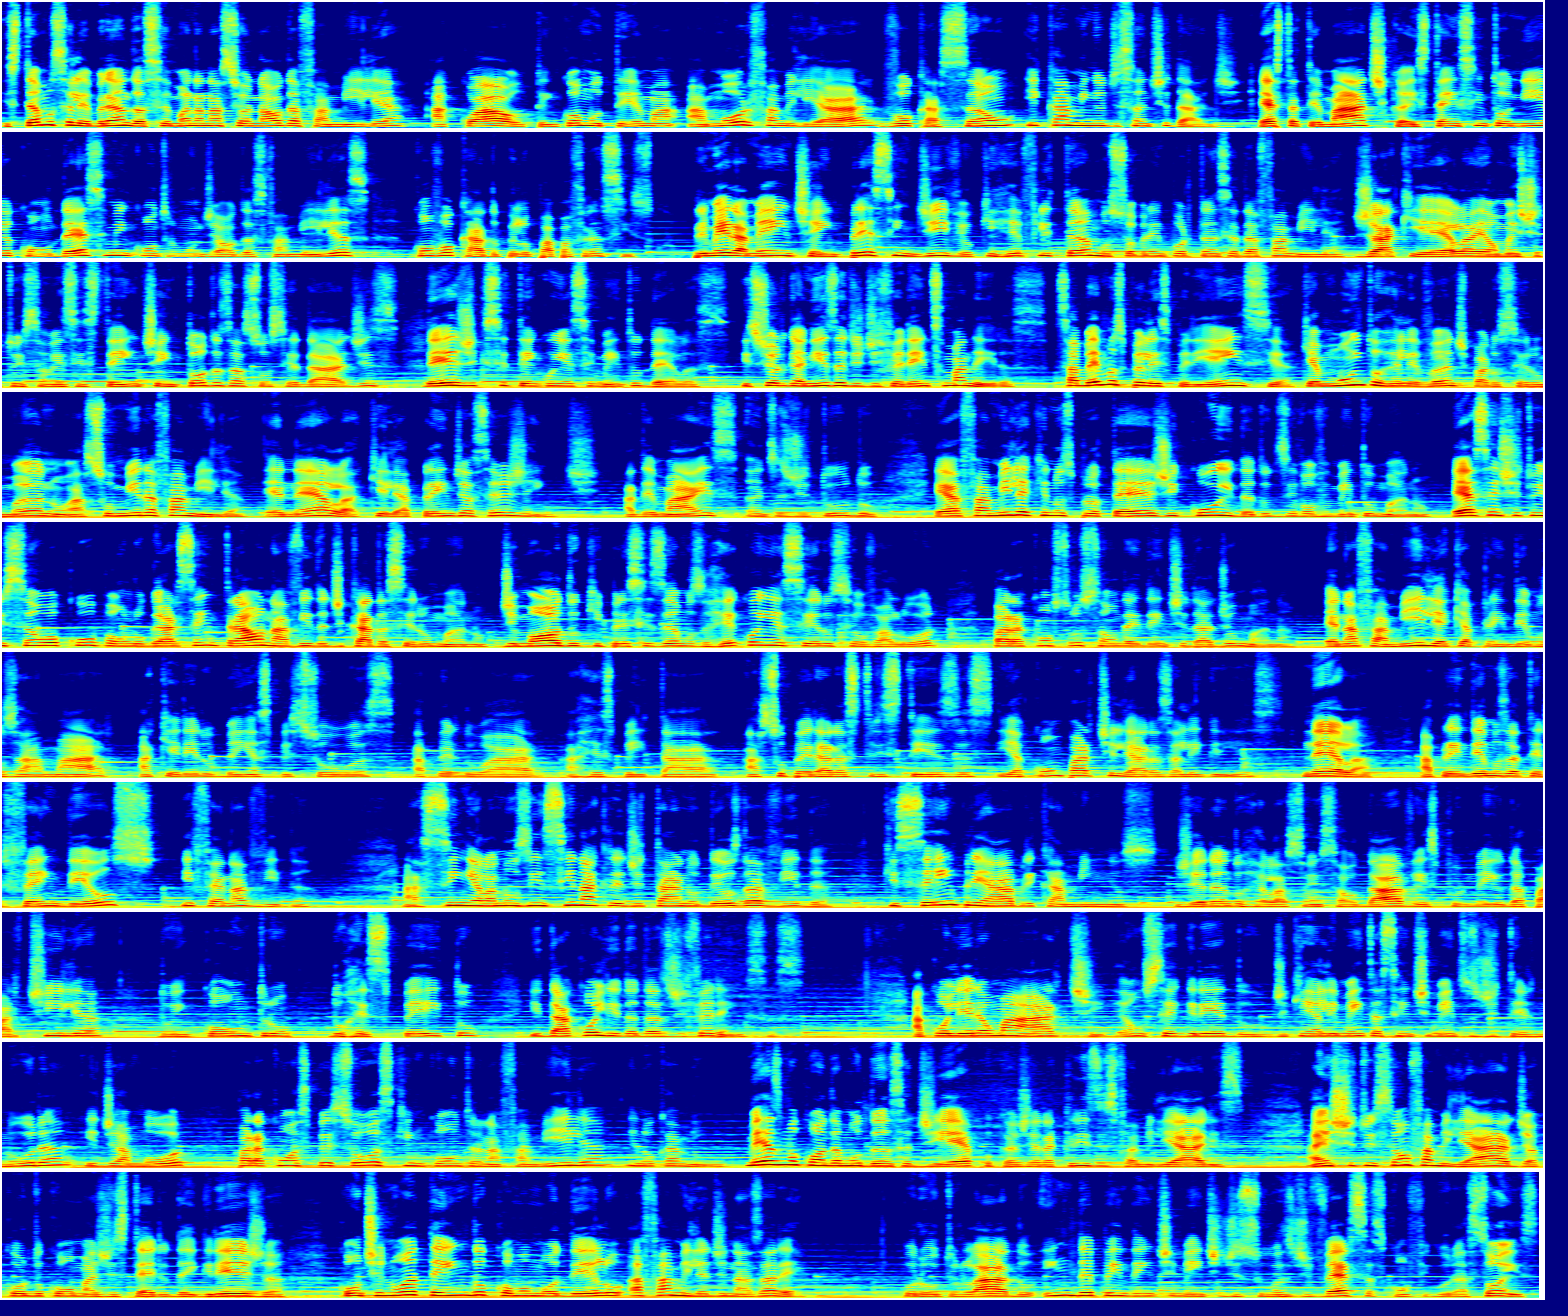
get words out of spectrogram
Estamos celebrando a Semana Nacional da Família, a qual tem como tema amor familiar, vocação e caminho de santidade. Esta temática está em sintonia com o décimo Encontro Mundial das Famílias, convocado pelo Papa Francisco. Primeiramente, é imprescindível que reflitamos sobre a importância da família, já que ela é uma instituição existente em todas as sociedades desde que se tem conhecimento delas e se organiza de diferentes maneiras. Sabemos pela experiência que é muito relevante para o ser humano assumir a família. É nela que ele aprende a ser gente. Ademais, antes de tudo, é a família que nos protege e cuida do desenvolvimento humano. Essa instituição ocupa um lugar central na vida de cada ser humano, de modo que precisamos reconhecer o seu valor para a construção da identidade humana. É na família que aprendemos a amar, a querer o bem às pessoas, a perdoar, a respeitar, a superar as tristezas e a compartilhar as alegrias. Nela, aprendemos a ter fé em Deus e fé na vida. Assim, ela nos ensina a acreditar no Deus da vida, que sempre abre caminhos, gerando relações saudáveis por meio da partilha, do encontro, do respeito e da acolhida das diferenças. Acolher é uma arte, é um segredo de quem alimenta sentimentos de ternura e de amor para com as pessoas que encontra na família e no caminho. Mesmo quando a mudança de época gera crises familiares, a instituição familiar, de acordo com o magistério da Igreja, continua tendo como modelo a família de Nazaré. Por outro lado, independentemente de suas diversas configurações,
